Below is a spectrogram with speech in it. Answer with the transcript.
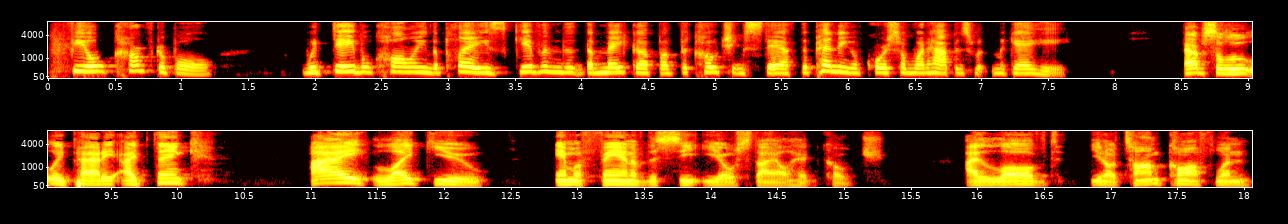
feel comfortable with Daboll calling the plays given the, the makeup of the coaching staff, depending, of course, on what happens with McGaughey? Absolutely, Patty. I think I, like you, am a fan of the CEO style head coach. I loved, you know, Tom Coughlin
